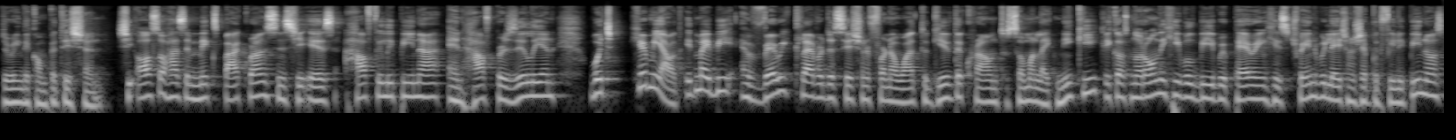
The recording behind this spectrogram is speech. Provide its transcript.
during the competition. She also has a mixed background background since she is half Filipina and half Brazilian, which, hear me out, it might be a very clever decision for Nawat to give the crown to someone like Nikki because not only he will be repairing his strained relationship with Filipinos,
